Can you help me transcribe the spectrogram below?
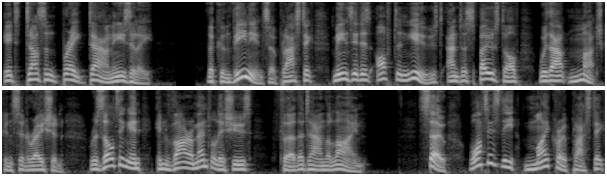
it doesn't break down easily. The convenience of plastic means it is often used and disposed of without much consideration, resulting in environmental issues further down the line. So, what is the microplastic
